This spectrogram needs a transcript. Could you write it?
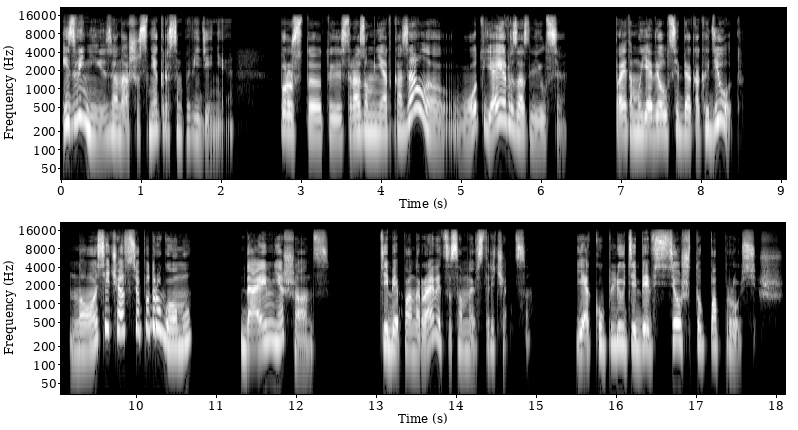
Извини за наше с Некросом поведение. Просто ты сразу мне отказала, вот я и разозлился. Поэтому я вел себя как идиот. Но сейчас все по-другому. Дай мне шанс. Тебе понравится со мной встречаться. Я куплю тебе все, что попросишь».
